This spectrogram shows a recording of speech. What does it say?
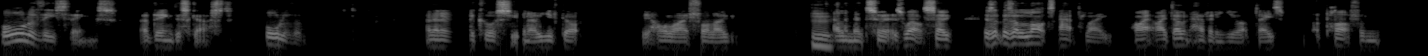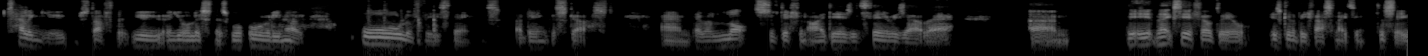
All of these things are being discussed, all of them. And then, of course, you know, you've got the whole iFollow mm. element to it as well. So there's a, there's a lot at play. I, I don't have any new updates apart from telling you stuff that you and your listeners will already know. All of these things are being discussed, and there are lots of different ideas and theories out there. Um, the, the next EFL deal is going to be fascinating to see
